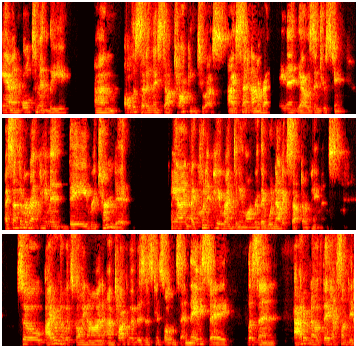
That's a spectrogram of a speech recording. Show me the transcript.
And ultimately, um, all of a sudden, they stop talking to us. I sent them a ah. rent payment. Yeah, it was interesting. I sent them a rent payment. They returned it. And I couldn't pay rent any longer. They would not accept our payments. So I don't know what's going on. I'm talking with business consultants, and they say, listen, I don't know if they have something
